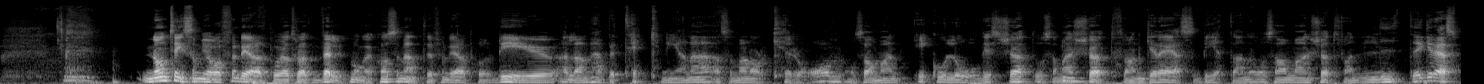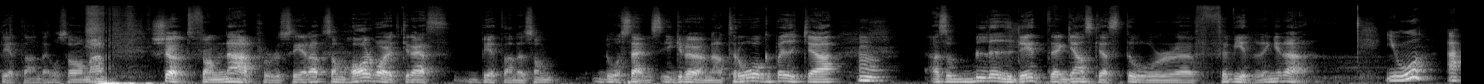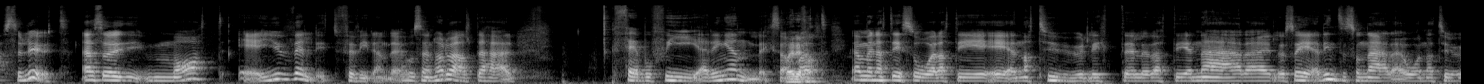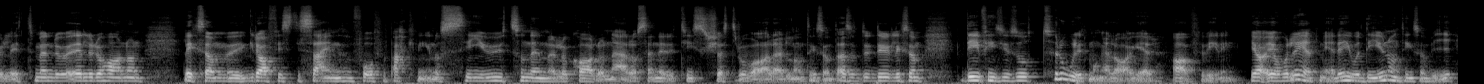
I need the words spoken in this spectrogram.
Mm. Någonting som jag har funderat på, jag tror att väldigt många konsumenter funderar på, det är ju alla de här beteckningarna. Alltså man har krav och så har man ekologiskt kött och så har man mm. kött från gräsbetande och så har man kött från lite gräsbetande och så har man kött från närproducerat som har varit gräsbetande som då säljs i gröna tråg på ICA. Mm. Alltså blir det inte en ganska stor eh, förvirring i det här? Jo, absolut. Alltså mat är ju väldigt förvirrande och sen har du allt det här febofieringen. Liksom. Vad är det för? Att, ja, men att det är så att det är naturligt eller att det är nära eller så är det inte så nära och naturligt. Men du, eller du har någon liksom, grafisk design som får förpackningen att se ut som den är lokal och nära och sen är det tysk köttråvara eller någonting sånt. Alltså, det, det, liksom, det finns ju så otroligt många lager av förvirring. Jag, jag håller helt med dig och det är ju någonting som vi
